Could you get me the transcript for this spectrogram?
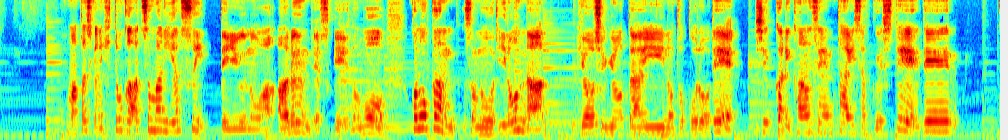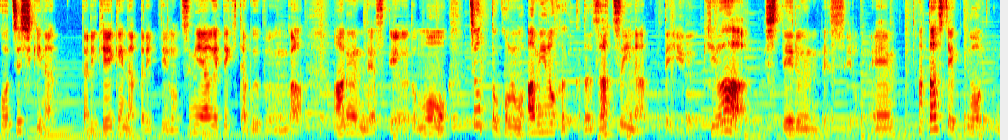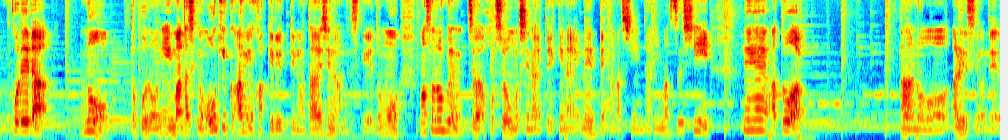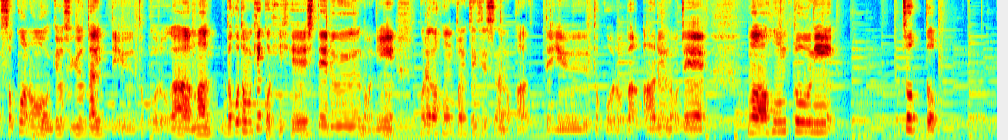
まあ確かに人が集まりやすいっていうのはあるんですけれどもこの間そのいろんな業種業態のところでしっかり感染対策してでこう知識だったり経験だったりっていうのを積み上げてきた部分があるんですけれどもちょっとこの網のかけ方雑いなっていう気はしてるんですよね。果たしてここれらのところに、まあ確かに大きく網をかけるっていうのは大事なんですけれども、まあその分、じゃあ保証もしないといけないよねって話になりますし、で、あとは、あの、あれですよね、そこの業種業態っていうところが、まあ、どことも結構疲弊してるのに、これが本当に適切なのかっていうところがあるので、まあ、本当に、ちょっと、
